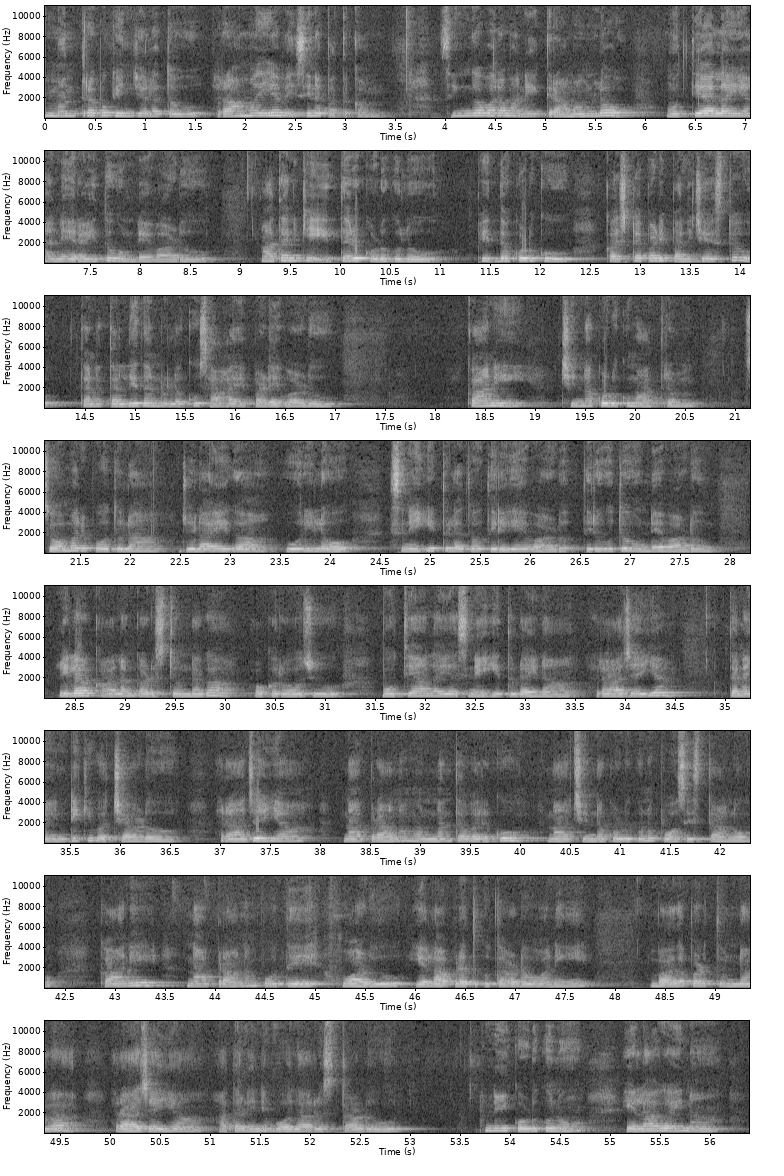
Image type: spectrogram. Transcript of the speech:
మంత్రపు గింజలతో రామయ్య వేసిన పథకం. సింగవరం అనే గ్రామంలో ముత్యాలయ్య అనే రైతు ఉండేవాడు. అతనికి ఇద్దరు కొడుకులు. పెద్ద కొడుకు కష్టపడి పనిచేస్తూ తన తల్లిదండ్రులకు సహాయపడేవాడు. కానీ చిన్న కొడుకు మాత్రం సోమరిపోతులా జులాయిగా ఊరిలో స్నేహితులతో తిరిగేవాడు తిరుగుతూ ఉండేవాడు. ఇలా కాలం గడుస్తుండగా ఒకరోజు ముత్యాలయ స్నేహితుడైన రాజయ్య తన ఇంటికి వచ్చాడు. రాజయ్య నా ప్రాణం ఉన్నంతవరకు నా చిన్న కొడుకును పోషిస్తాను. కానీ నా ప్రాణం పోతే వాడు ఎలా బ్రతుకుతాడో అని బాధపడుతుండగా రాజయ్య అతడిని ఓదారుస్తాడు. నీ కొడుకును ఎలాగైనా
